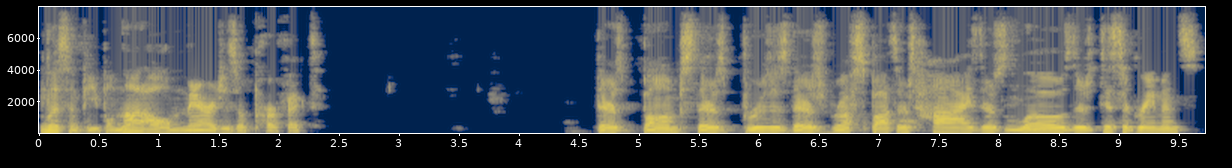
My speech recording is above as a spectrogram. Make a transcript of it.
Listen, people, not all marriages are perfect. There's bumps, there's bruises, there's rough spots, there's highs, there's lows, there's disagreements.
